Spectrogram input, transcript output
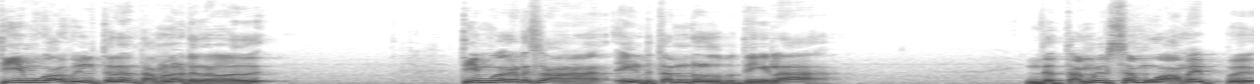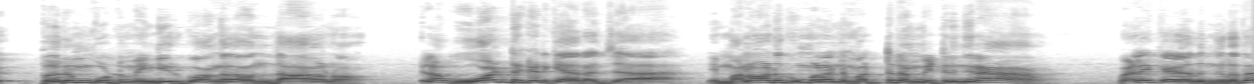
திமுக வீழ்த்துறது தமிழ்நாட்டுக்கு நல்லது. திமுக கடைசி எங்கிட்டு திரண்டுறது பார்த்தீங்களா இந்த தமிழ் சமூக அமைப்பு பெரும் கூட்டம் எங்கே இருக்கோ அங்கே தான் வந்து ஆகணும். இல்லை ஓட்டு கிடைக்காது ராஜா. நீ மனவாடு கும்பலை மட்டும் நம்பிட்டு இருந்தீங்கன்னா வேலைக்காகாதுங்கிறத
